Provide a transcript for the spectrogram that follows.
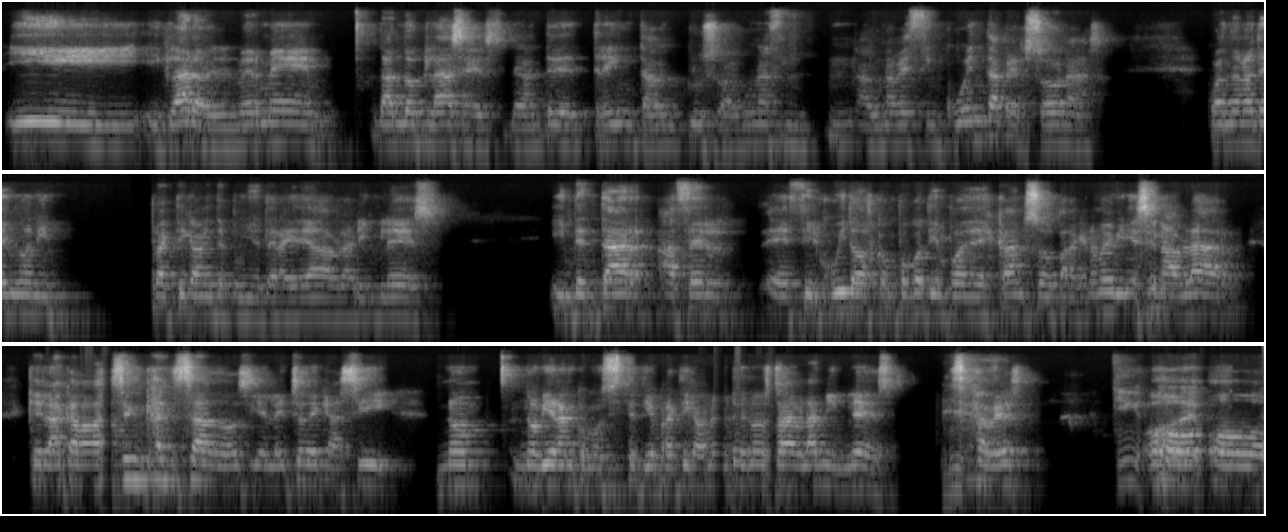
Y, y claro, el verme dando clases delante de 30 o incluso alguna, alguna vez 50 personas, cuando no tengo ni prácticamente puñetera idea de hablar inglés, intentar hacer eh, circuitos con poco tiempo de descanso para que no me viniesen a hablar, que le acabasen cansados y el hecho de que así no, no vieran como si este tío prácticamente no sabe hablar ni inglés, ¿sabes? O,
